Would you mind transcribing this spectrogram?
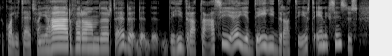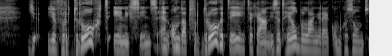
de kwaliteit van je haar verandert, hè. De, de, de, de hydratatie, hè. je dehydrateert enigszins. Dus je, je verdroogt enigszins. En om dat verdrogen tegen te gaan, is het heel belangrijk om gezond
